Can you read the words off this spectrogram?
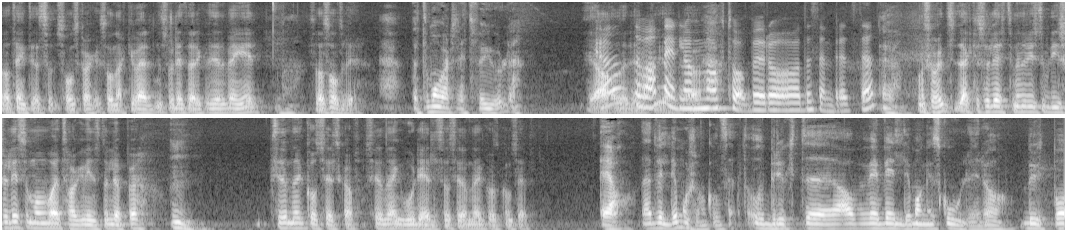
Da tenkte jeg så, sånn, skal, ikke- sånn er ikke verden. Så lett er det ikke å tjene penger. Så da solgte vi. Dette må ha vært rett før jul, det. Ja, ja det var mellom ja. oktober og desember et sted. Ja. Man skal, det er ikke så lett, men hvis det blir så lett, så må man bare ta gevinsten og løpe. Selv om det er et godt selskap, selv om det er en god ledelse og selv om det er et godt konsept. Ja, det er et veldig morsomt konsept. Og brukt eh, av veldig mange skoler. Og brukt på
